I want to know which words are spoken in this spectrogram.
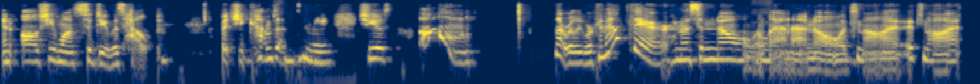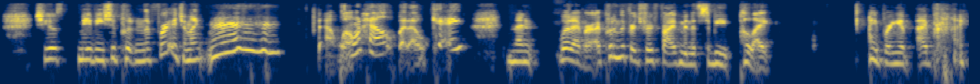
And all she wants to do is help. But she comes up to me, she goes, Oh, not really working out there. And I said, No, Alana, no, it's not. It's not. She goes, Maybe you should put it in the fridge. I'm like, mm, that won't help, but okay. And then whatever. I put in the fridge for five minutes to be polite. I bring it, I, I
